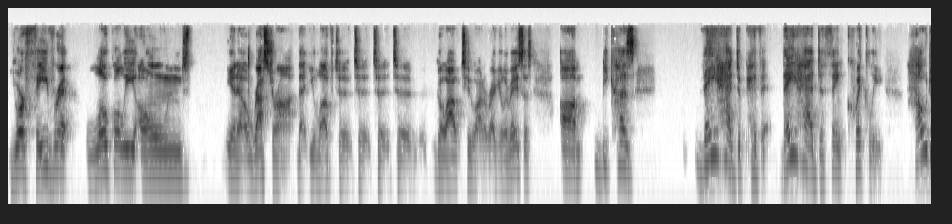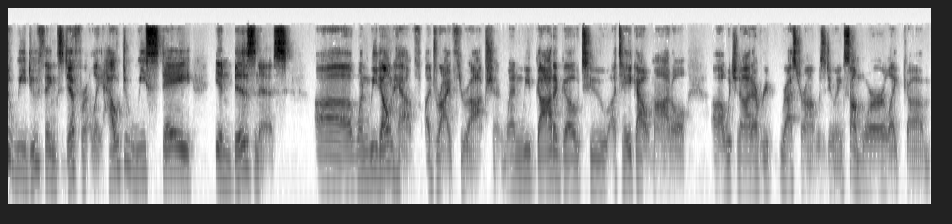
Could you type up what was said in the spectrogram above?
your favorite locally owned you know restaurant that you love to to to, to go out to on a regular basis. Um, because they had to pivot. They had to think quickly. How do we do things differently? How do we stay in business uh, when we don't have a drive-through option? When we've got to go to a takeout model uh, which not every restaurant was doing. Some were like um,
